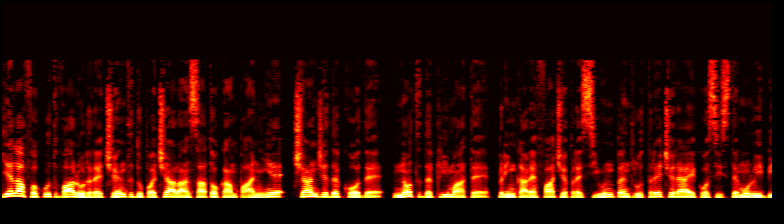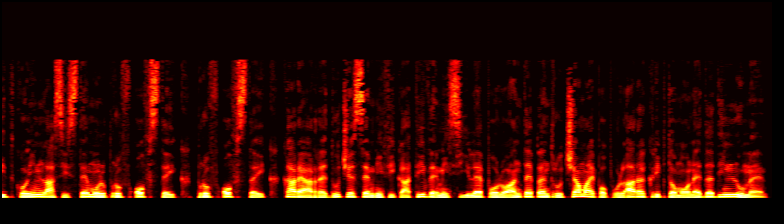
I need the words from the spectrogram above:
El a făcut valuri recent după ce a lansat o campanie, Change de Code, Not de Climate, prin care face presiuni pentru trecerea ecosistemului Bitcoin la sistemul Proof of Stake, Proof of Stake, care ar reduce semnificativ emisiile poluante pentru cea mai populară criptomonedă din lume.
